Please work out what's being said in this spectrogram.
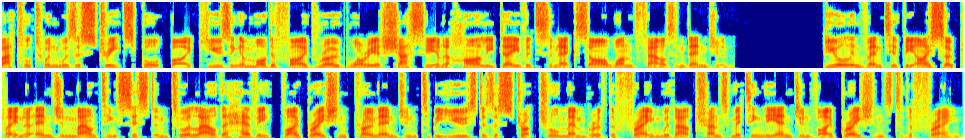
Battletwin was a street sport bike using a modified Road Warrior chassis and a Harley-Davidson XR1000 engine. Buell invented the isoplanar engine mounting system to allow the heavy, vibration-prone engine to be used as a structural member of the frame without transmitting the engine vibrations to the frame.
